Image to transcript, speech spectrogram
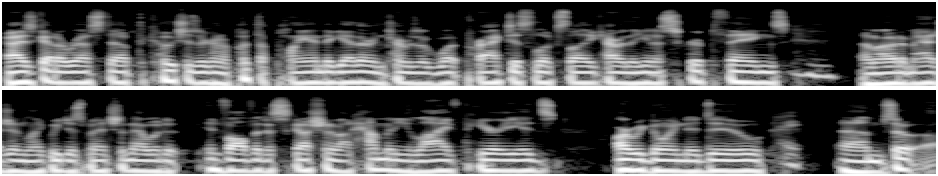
Guys got to rest up. The coaches are going to put the plan together in terms of what practice looks like. How are they going to script things? Mm-hmm. Um, I would imagine, like we just mentioned, that would involve a discussion about how many live periods are we going to do. Right. Um, so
